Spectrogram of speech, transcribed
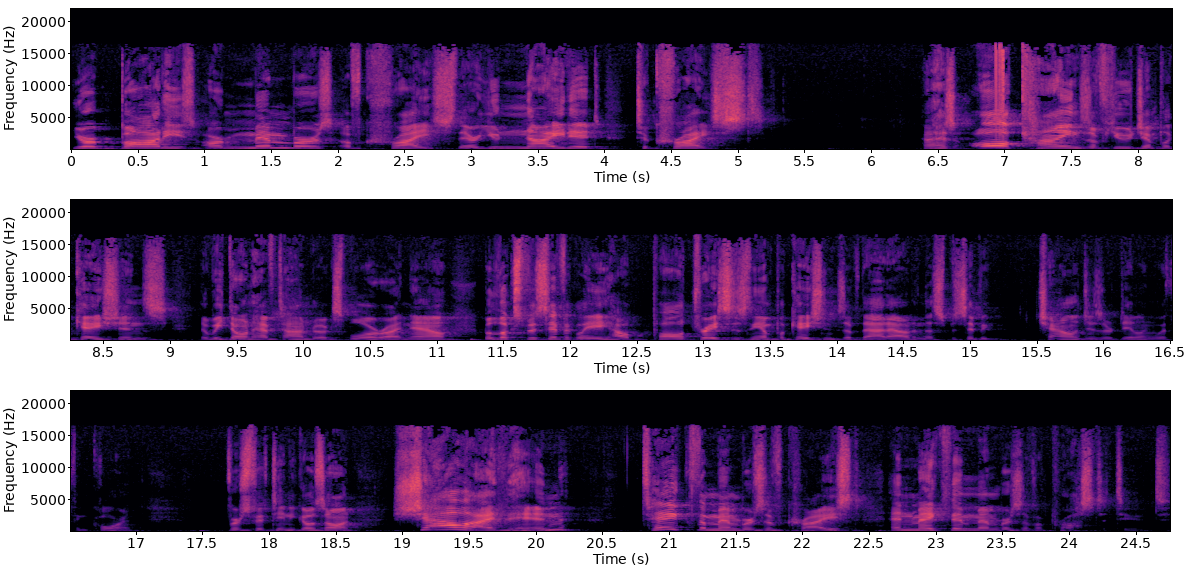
your bodies are members of Christ. They're united to Christ. That has all kinds of huge implications that we don't have time to explore right now. But look specifically how Paul traces the implications of that out in the specific challenges they're dealing with in Corinth. Verse 15, he goes on Shall I then take the members of Christ and make them members of a prostitute?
